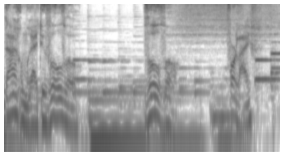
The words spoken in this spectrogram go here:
Daarom rijdt u Volvo. Volvo. For life.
